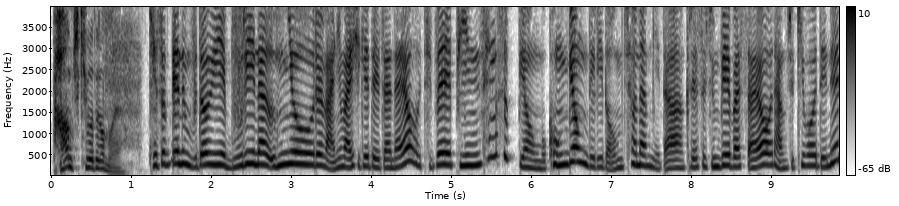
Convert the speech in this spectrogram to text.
다음 주 키워드가 뭐예요? 계속되는 무더위에 물이나 음료를 많이 마시게 되잖아요. 집에 빈 생수병, 뭐 공병들이 넘쳐납니다. 그래서 준비해봤어요. 다음 주 키워드는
